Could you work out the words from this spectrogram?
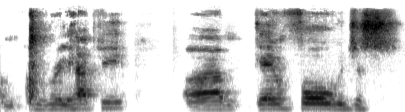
I'm, I'm really happy. Um, game four, we just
